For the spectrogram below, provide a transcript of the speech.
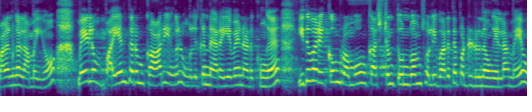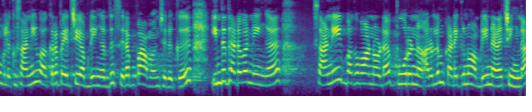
பலன்கள் அமையும். மேலும் பயன் தரும் காரியங்கள் உங்களுக்கு நிறையவே நடக்குங்க. இதுவரைக்கும் ரொம்பவும் கஷ்டம் துன்பம் சொல்லி வருத்தப்பட்டுட்டு இருந்தவங்க எல்லாமே உங்களுக்கு சனி வக்கர பயிற்சி அப்படிங்கிறது சிறப்பாக அமைஞ்சிருக்கு. இந்த தடவை நீங்கள் சனி பகவானோட பூரண அருளும் கிடைக்கணும் அப்படின்னு நினச்சிங்கன்னா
